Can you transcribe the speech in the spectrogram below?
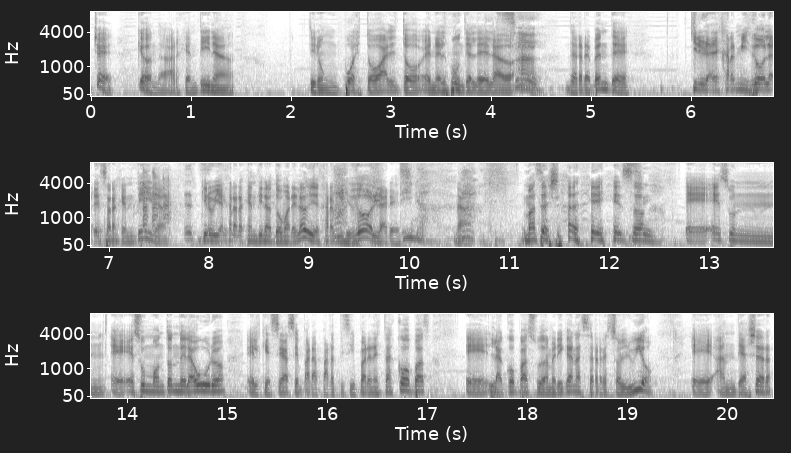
che, ¿qué onda? Argentina tiene un puesto alto en el Mundial del helado. Sí. Ah, de repente quiero ir a dejar mis dólares a Argentina. Quiero viajar a Argentina a tomar helado y dejar mis dólares. Nah. Más allá de eso, Sí. Eh, es, un, eh, es un montón de laburo el que se hace para participar en estas copas. Eh, la Copa Sudamericana se resolvió eh, anteayer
